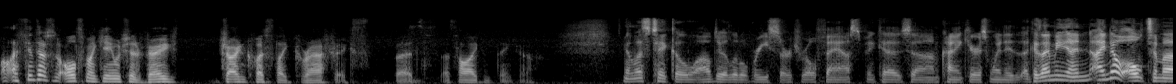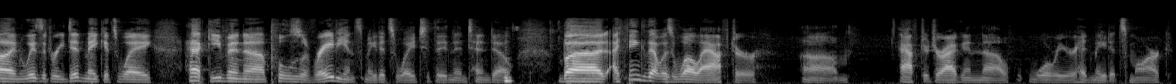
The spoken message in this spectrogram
well, I think there's an Ultima game which had very Dragon Quest-like graphics, but that's all I can think of. And let's take a. I'll do a little research real fast because uh, I'm kind of curious when it. Because I mean, I, I know Ultima and Wizardry did make its way. Heck, even uh, Pools of Radiance made its way to the Nintendo. but I think that was well after, um, after Dragon uh, Warrior had made its mark.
